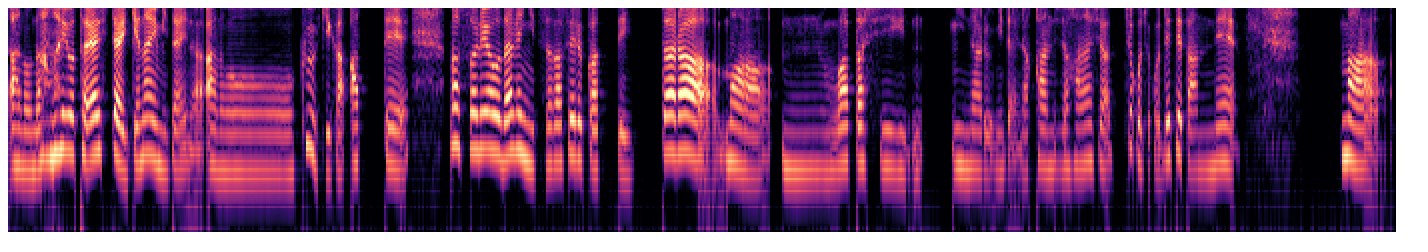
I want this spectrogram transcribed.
あの名前を絶やしてはいけないみたいな、あのー、空気があって、まあそれを誰に継がせるかって言ったら、まあ、うん、私になるみたいな感じの話はちょこちょこ出てたんで、まあ、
